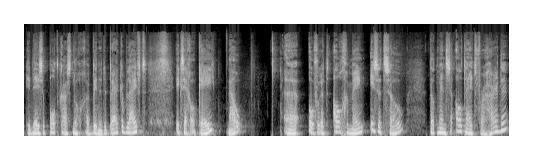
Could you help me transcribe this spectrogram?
in deze podcast nog uh, binnen de perken blijft. Ik zeg oké, nou, uh, over het algemeen is het zo dat mensen altijd verharden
